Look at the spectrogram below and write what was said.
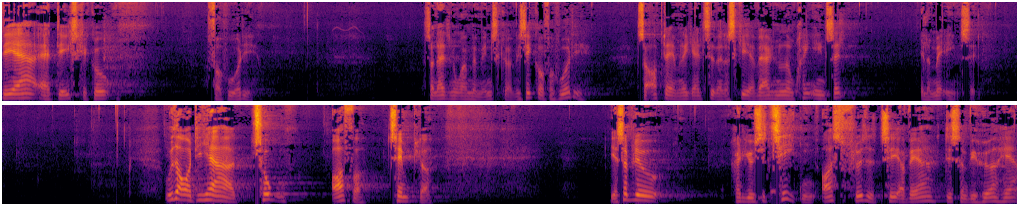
det er, at det ikke skal gå for hurtigt. Sådan er det nogle gange med mennesker. Hvis det ikke går for hurtigt, så opdager man ikke altid, hvad der sker, hverken ude omkring en selv, eller med en selv. Udover de her to offertempler, ja, så blev religiøsiteten også flyttet til at være det, som vi hører her,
